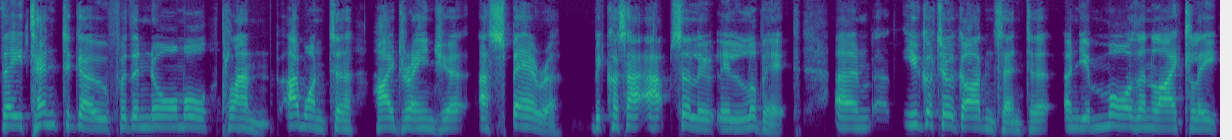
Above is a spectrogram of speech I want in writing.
they tend to go for the normal plant. I want a hydrangea aspera because I absolutely love it. Um, you go to a garden centre, and you're more than likely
